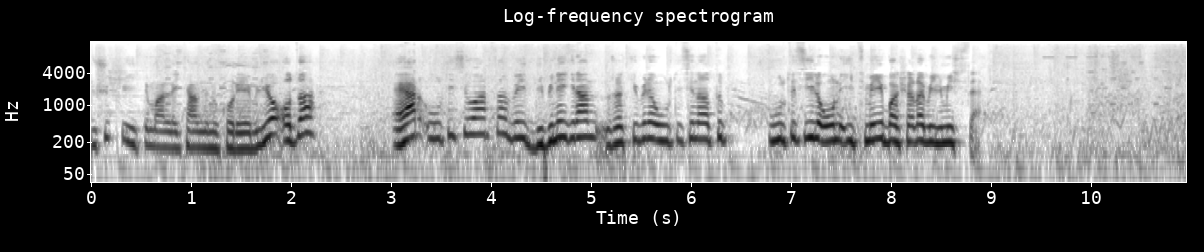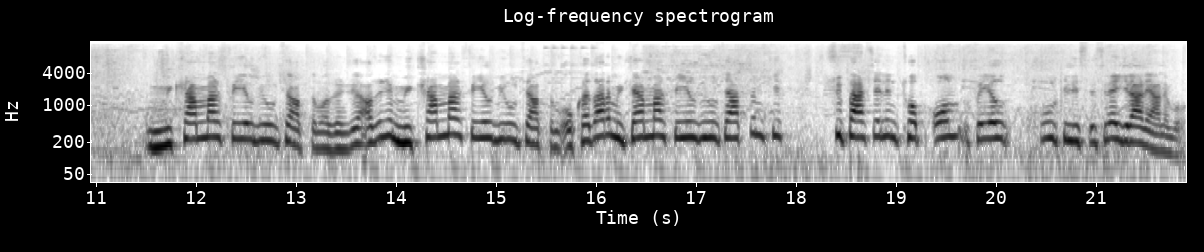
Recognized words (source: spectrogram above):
düşük bir ihtimalle kendini koruyabiliyor. O da eğer ultisi varsa ve dibine giren rakibine ultisini atıp ultisiyle onu itmeyi başarabilmişse. Mükemmel fail bir ulti attım az önce. Az önce mükemmel fail bir ulti attım. O kadar mükemmel fail bir ulti attım ki Supercell'in top 10 fail ulti listesine girer yani bu.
